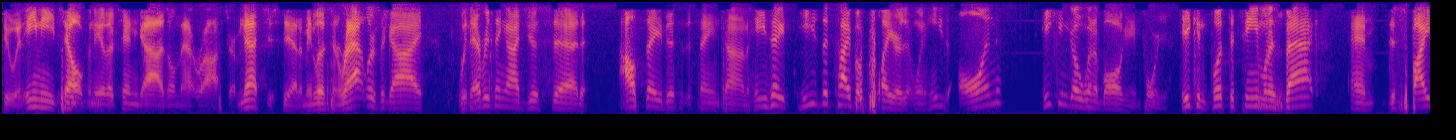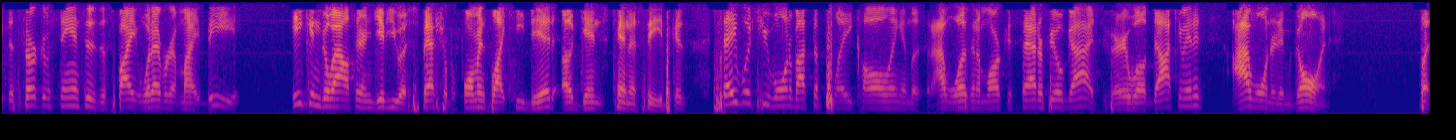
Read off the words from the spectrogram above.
to it. He needs help from the other ten guys on that roster. I mean, that's just it. I mean, listen, Rattler's a guy with everything I just said. I'll say this at the same time. He's a he's the type of player that when he's on, he can go win a ball game for you. He can put the team on his mm-hmm. back, and despite the circumstances, despite whatever it might be, he can go out there and give you a special performance like he did against Tennessee. Because say what you want about the play calling, and listen, I wasn't a Marcus Satterfield guy. It's very well documented. I wanted him gone. But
